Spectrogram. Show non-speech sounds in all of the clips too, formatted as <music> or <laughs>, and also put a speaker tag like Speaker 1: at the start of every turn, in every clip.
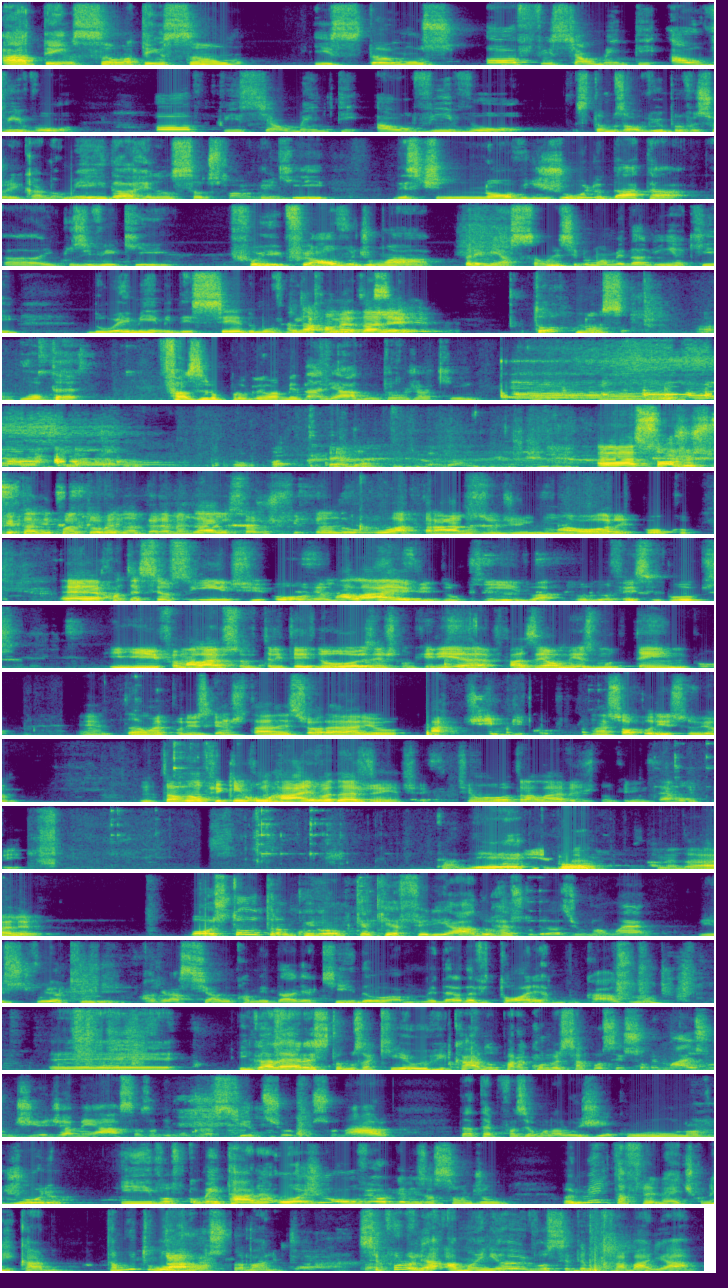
Speaker 1: Atenção, atenção, estamos oficialmente ao vivo. Oficialmente ao vivo. Estamos ao vivo, professor Ricardo Almeida, Renan Santos falando aqui, deste 9 de julho, data, uh, inclusive, que foi, foi alvo de uma premiação, recebi uma medalhinha aqui do MMDC, do Movimento...
Speaker 2: Você tá com a medalha aí?
Speaker 1: Tô, nossa. Ah. Vou até fazer o programa medalhado, então, já que...
Speaker 2: Opa, perdão. Ah, só justificando, enquanto o Renan pega a medalha, só justificando o atraso de uma hora e pouco, é, aconteceu o seguinte: houve uma live do Kim, do Arthur, no Facebook, e foi uma live sobre 32, a gente não queria fazer ao mesmo tempo. Então é por isso que a gente está nesse horário atípico. Mas só por isso, viu? Então não fiquem com raiva da gente. Tinha uma outra live, a gente não queria interromper.
Speaker 1: Cadê?
Speaker 2: Bom. A medalha.
Speaker 1: Bom, estou tranquilão, porque aqui é feriado, o resto do Brasil não é. Isso fui aqui agraciado com a medalha aqui, a medalha da vitória, no caso, né? É... E galera, estamos aqui, eu e o Ricardo, para conversar com vocês sobre mais um dia de ameaças à democracia do senhor Bolsonaro. Dá até para fazer uma analogia com o 9 de julho. E vou comentar, né? Hoje houve a organização de um. O tá frenético, né, Ricardo? Tá muito louco tá. o nosso trabalho. Se for olhar, amanhã eu e você temos que trabalhar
